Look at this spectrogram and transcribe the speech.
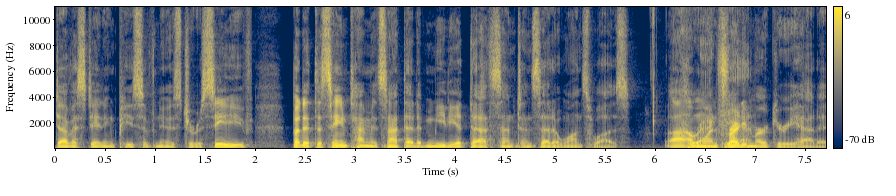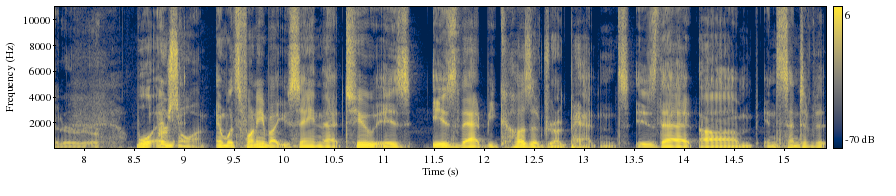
devastating piece of news to receive. But at the same time, it's not that immediate death sentence that it once was. Um, when Freddie yeah. Mercury had it, or, or well, or and, so on. And what's funny about you saying that too is is that because of drug patents? Is that um, incentive?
